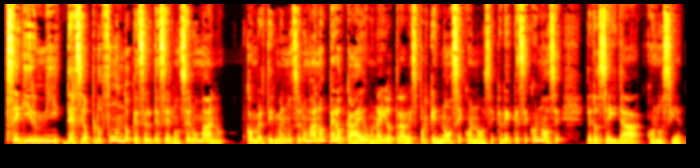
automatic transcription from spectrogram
seguir mi deseo profundo, que es el de ser un ser humano convertirme en un ser humano, pero cae una y otra vez porque no se conoce, cree que se conoce, pero se irá conociendo.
